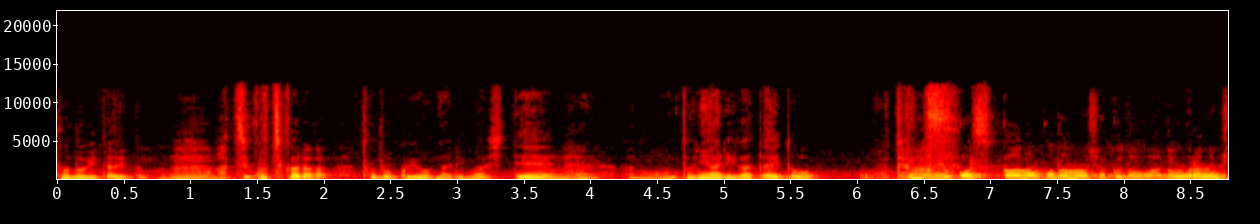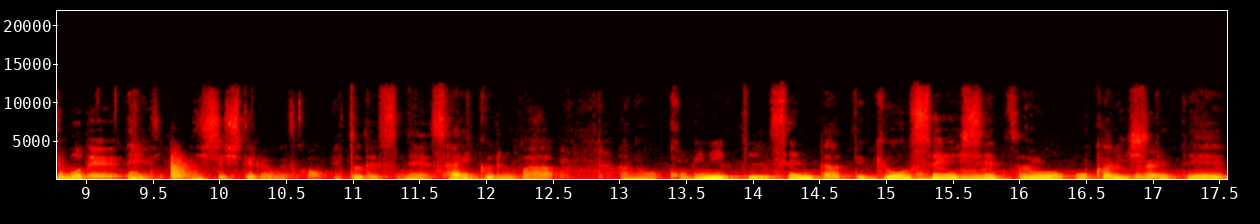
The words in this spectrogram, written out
届いたりとか、うん。あちこちから届くようになりまして、うん。あの本当にありがたいと思ってます今横須賀の子ども食堂はどんぐらいの規模でええ。実施してるんですか？えっとですねサイクルはあのコミュニティセンターっていう行政施設をお借りしてて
